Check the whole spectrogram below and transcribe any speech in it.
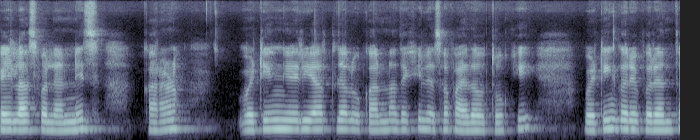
कैलासवाल्यांनीच. कारण वेटिंग एरियातल्या लोकांना देखील याचा फायदा होतो की वेटिंग करेपर्यंत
